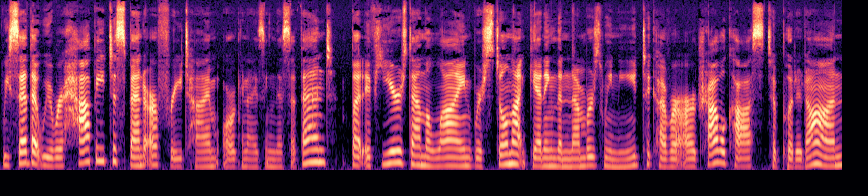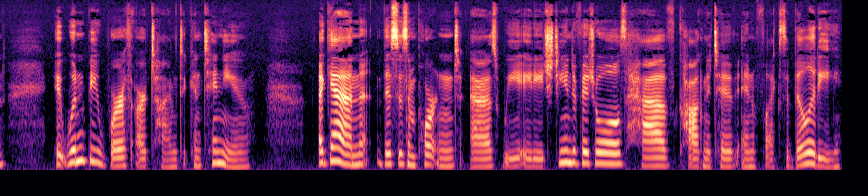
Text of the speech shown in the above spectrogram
We said that we were happy to spend our free time organizing this event, but if years down the line we're still not getting the numbers we need to cover our travel costs to put it on, it wouldn't be worth our time to continue. Again, this is important as we ADHD individuals have cognitive inflexibility.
